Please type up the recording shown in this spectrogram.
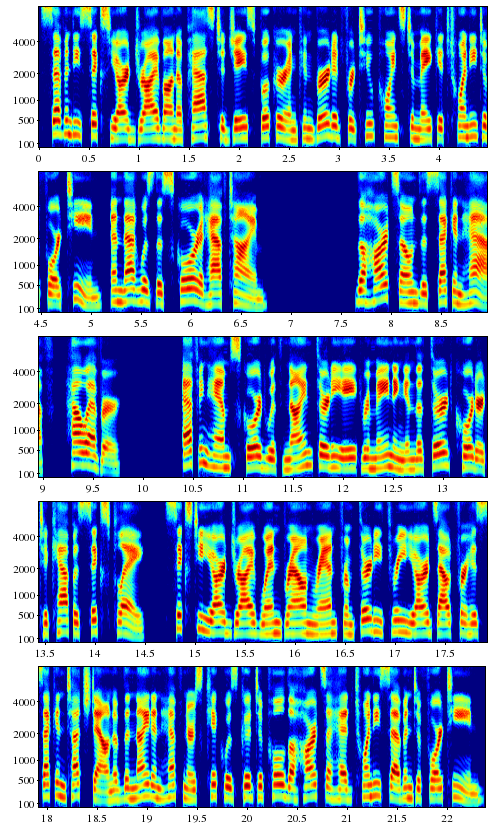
76 yard drive on a pass to Jace Booker and converted for two points to make it 20 14, and that was the score at halftime. The Hearts owned the second half, however. Effingham scored with 9.38 remaining in the third quarter to cap a six play, 60 yard drive when Brown ran from 33 yards out for his second touchdown of the night, and Hefner's kick was good to pull the Hearts ahead 27 14.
